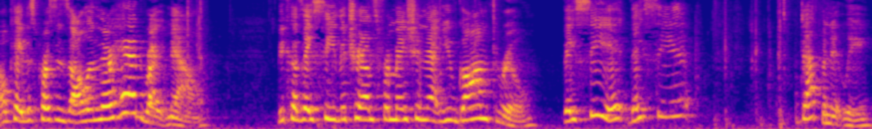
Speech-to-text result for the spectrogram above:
Okay, this person's all in their head right now because they see the transformation that you've gone through. They see it. They see it. Definitely.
